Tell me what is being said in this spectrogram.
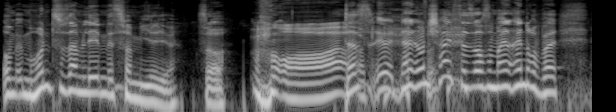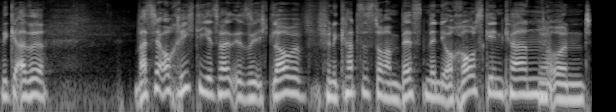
und mit einem Hund zusammenleben ist Familie. So. Oh, Das, okay. nein, und Scheiß, das ist auch so mein Eindruck, weil, also, was ja auch richtig ist, weil, also ich glaube, für eine Katze ist es doch am besten, wenn die auch rausgehen kann Ja. und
